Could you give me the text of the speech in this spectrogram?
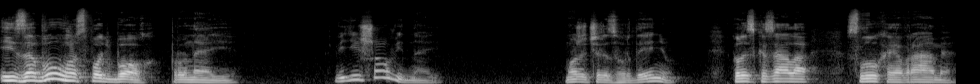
і забув Господь Бог про неї. Відійшов від неї. Може, через гординю, коли сказала: Слухай, Аврааме,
